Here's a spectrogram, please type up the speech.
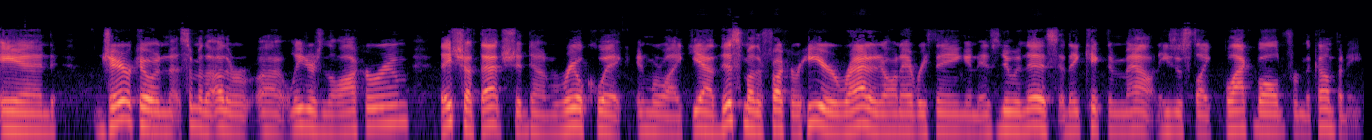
and Jericho and some of the other uh, leaders in the locker room they shut that shit down real quick and were like yeah this motherfucker here ratted on everything and is doing this and they kicked him out and he's just like blackballed from the company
